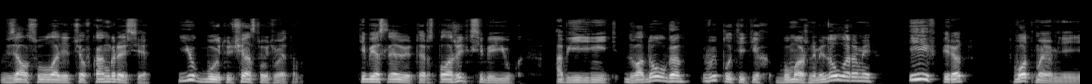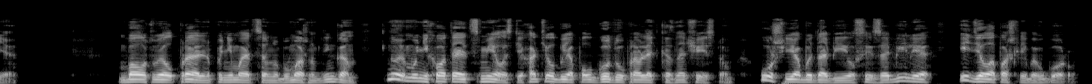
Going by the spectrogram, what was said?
взялся уладить все в Конгрессе. Юг будет участвовать в этом. Тебе следует расположить к себе Юг, объединить два долга, выплатить их бумажными долларами и вперед. Вот мое мнение. Баутвелл правильно понимает цену бумажным деньгам, но ему не хватает смелости, хотел бы я полгода управлять казначейством. Уж я бы добился изобилия, и дела пошли бы в гору.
